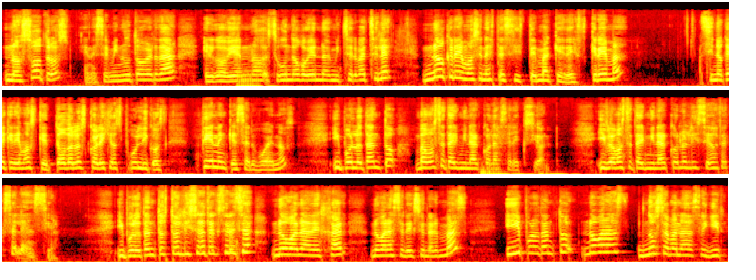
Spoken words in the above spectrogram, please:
nosotros, en ese minuto, ¿verdad?, el gobierno, segundo gobierno de Michelle Bachelet, no creemos en este sistema que descrema, sino que creemos que todos los colegios públicos tienen que ser buenos y por lo tanto vamos a terminar con la selección y vamos a terminar con los liceos de excelencia. Y por lo tanto estos liceos de excelencia no van a dejar, no van a seleccionar más y por lo tanto no van a, no se van a seguir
